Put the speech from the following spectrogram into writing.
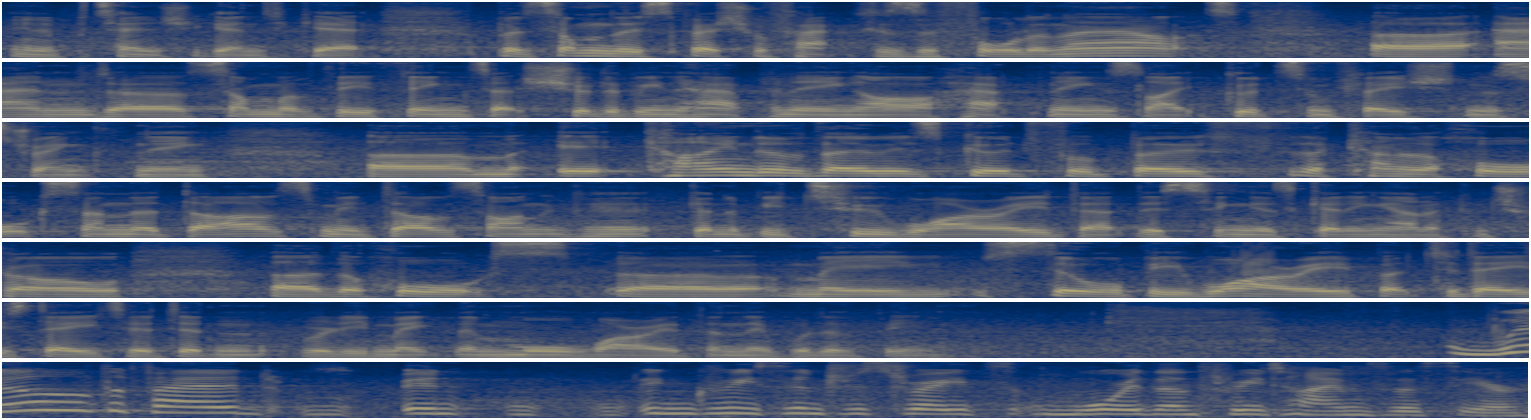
you know, potentially going to get. But some of those special factors have fallen out, and some of the things that should have been happening are happenings, like goods inflation is strengthening. Um, it kind of, though, is good for both the kind of the hawks and the doves. I mean, doves aren't going to be too worried that this thing is getting out of control. Uh, the Hawks uh, may still be worried, but today's data didn't really make them more worried than they would have been. Will the Fed in increase interest rates more than three times this year?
